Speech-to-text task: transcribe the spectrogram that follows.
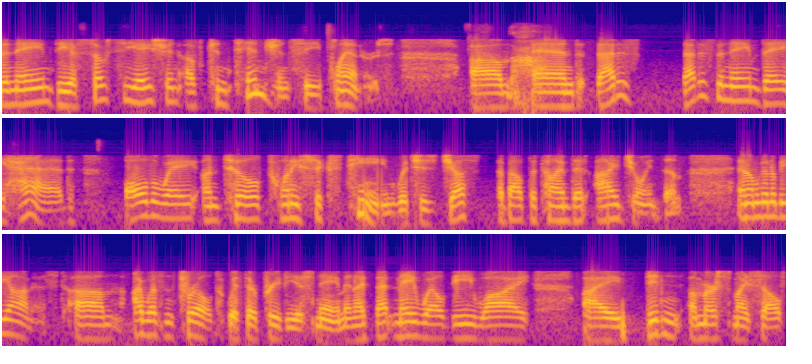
the name the Association of Contingency Planners. Um, and that is that is the name they had all the way until 2016, which is just about the time that I joined them. And I'm going to be honest, um, I wasn't thrilled with their previous name, and I, that may well be why I didn't immerse myself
